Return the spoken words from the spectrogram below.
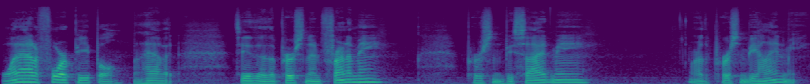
One out of four people have it. It's either the person in front of me, person beside me, or the person behind me.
